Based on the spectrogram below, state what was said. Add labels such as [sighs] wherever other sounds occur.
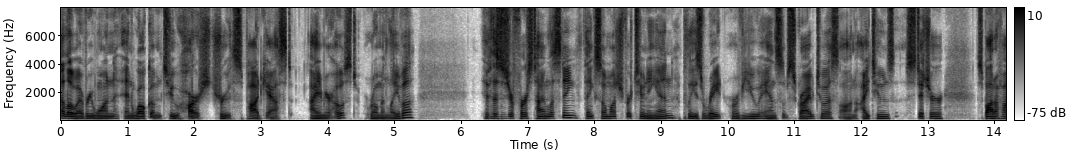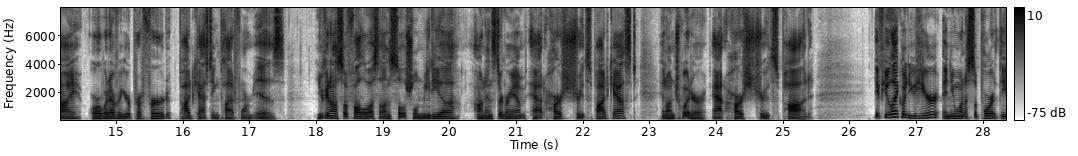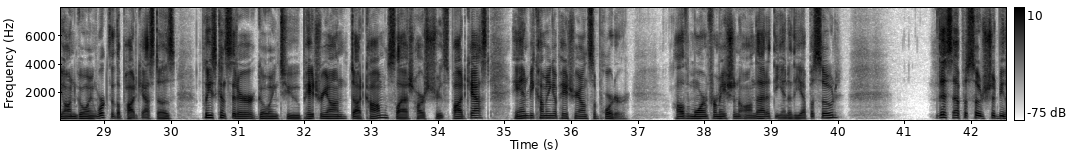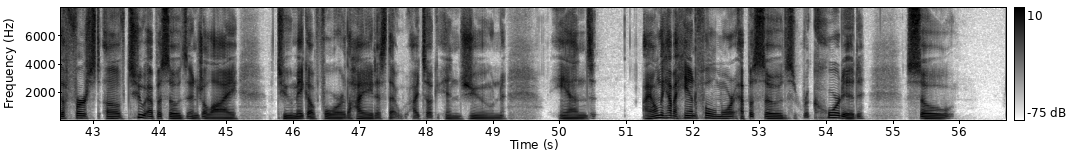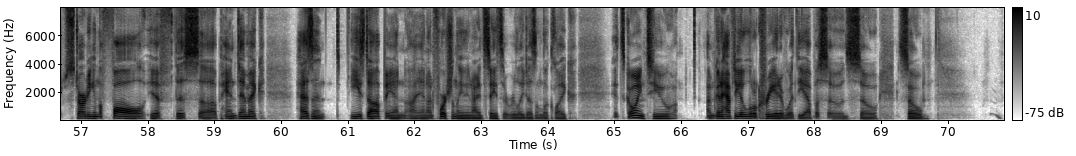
Hello, everyone, and welcome to Harsh Truths Podcast. I am your host, Roman Leva. If this is your first time listening, thanks so much for tuning in. Please rate, review, and subscribe to us on iTunes, Stitcher, Spotify, or whatever your preferred podcasting platform is. You can also follow us on social media on Instagram at Harsh Truths Podcast and on Twitter at Harsh Truths Pod. If you like what you hear and you want to support the ongoing work that the podcast does, please consider going to patreon.com slash harsh truths podcast and becoming a Patreon supporter. I'll have more information on that at the end of the episode. This episode should be the first of two episodes in July to make up for the hiatus that I took in June. And I only have a handful more episodes recorded. So, starting in the fall, if this uh, pandemic hasn't eased up, and uh, and unfortunately in the United States, it really doesn't look like it's going to. I'm going to have to get a little creative with the episodes. So so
